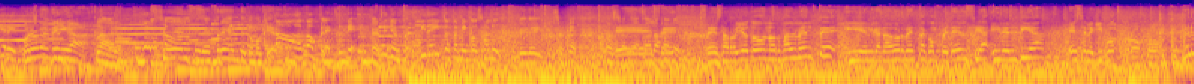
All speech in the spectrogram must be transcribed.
quieren. Por orden de llegada. Claro. Selfie de frente, como quieran. Todo completo. Bien. Perfecto. Señor juez, videitos también con salud. Videitos. Eh, toda la se, familia. se desarrolló todo normalmente y el ganador de esta competencia y del día es el equipo rojo. El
